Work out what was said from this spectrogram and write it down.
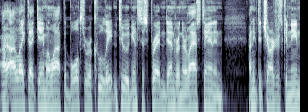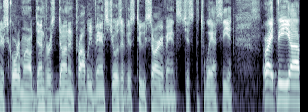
I, I like that game a lot. The Bolts are a cool eight and two against the spread in Denver in their last ten, and I think the Chargers can name their score tomorrow. Denver's done, and probably Vance Joseph is too. Sorry, Vance. Just that's the way I see it. All right, the uh,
